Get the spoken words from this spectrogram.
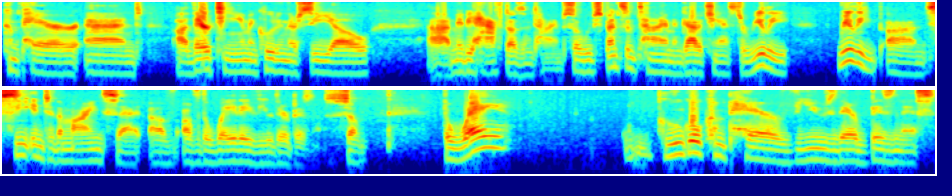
Compare, and uh, their team, including their CEO, uh, maybe a half dozen times. So we've spent some time and got a chance to really, really um, see into the mindset of, of the way they view their business. So the way Google Compare views their business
